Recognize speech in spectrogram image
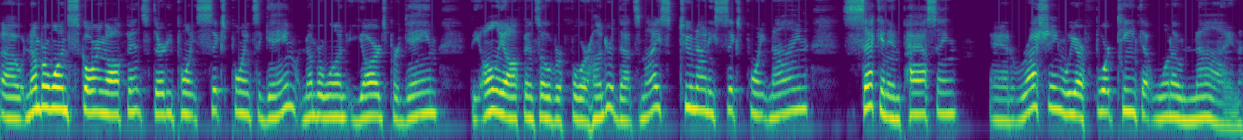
Uh, number one scoring offense, thirty point six points a game. Number one yards per game. The only offense over 400. That's nice. 296.9. Second in passing. And rushing, we are 14th at 109.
